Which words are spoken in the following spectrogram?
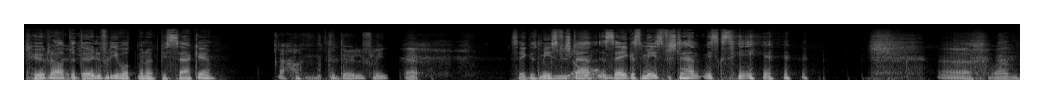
ich höre gerade, der Dölfli wollte mir noch etwas sagen. Ja, der Dölfli. Sei ein, Missverständ Ja. sei ein Missverständnis gewesen. Ach, Mann.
